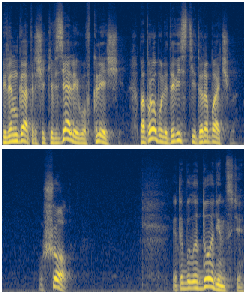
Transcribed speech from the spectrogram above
Пеленгаторщики взяли его в клещи, попробовали довести до рабочего. Ушел. Это было до 11.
